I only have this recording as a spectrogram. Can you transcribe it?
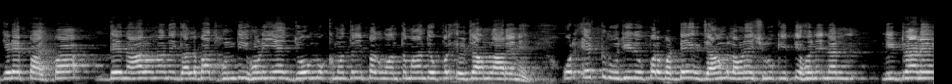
ਜਿਹੜੇ ਭਾਜਪਾ ਦੇ ਨਾਲ ਉਹਨਾਂ ਦੀ ਗੱਲਬਾਤ ਹੁੰਦੀ ਹੋਣੀ ਹੈ, ਜੋ ਮੁੱਖ ਮੰਤਰੀ ਭਗਵੰਤ ਮਾਨ ਦੇ ਉੱਪਰ ਇਲਜ਼ਾਮ ਲਾ ਰਹੇ ਨੇ ਔਰ ਇੱਕ ਦੂਜੀ ਦੇ ਉੱਪਰ ਵੱਡੇ ਇਲਜ਼ਾਮ ਲਾਉਣੇ ਸ਼ੁਰੂ ਕੀਤੇ ਹੋਏ ਨੇ। ਇਹਨਾਂ ਲੀਡਰਾਂ ਨੇ।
